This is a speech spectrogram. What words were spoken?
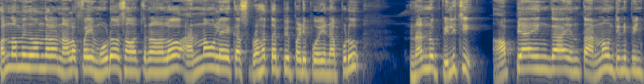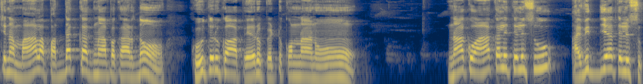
పంతొమ్మిది వందల నలభై మూడో సంవత్సరంలో అన్నం లేక స్పృహ తప్పి పడిపోయినప్పుడు నన్ను పిలిచి ఆప్యాయంగా ఇంత అన్నం తినిపించిన మాల పద్దక్క జ్ఞాపకార్థం కూతురుకు ఆ పేరు పెట్టుకున్నాను. నాకు ఆకలి తెలుసు అవిద్య తెలుసు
